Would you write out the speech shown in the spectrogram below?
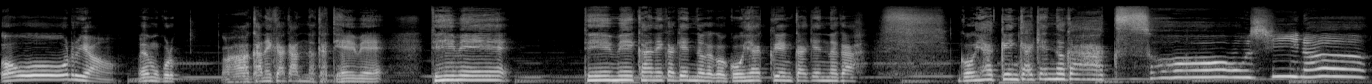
お、おるやん。でもうこれ、ああ、金かかんのか、てめえ。てめえ。てめえ金かけんのか、これ500円かけんのか。500円かけんのか。くそー、欲しいな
